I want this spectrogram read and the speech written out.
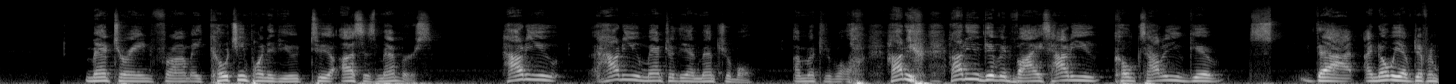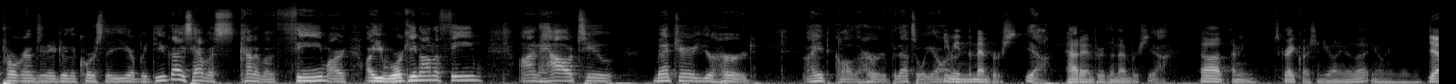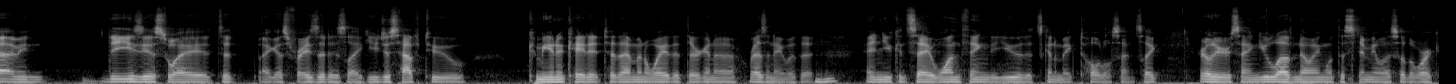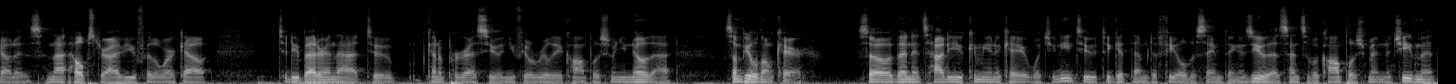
mentoring from a coaching point of view to us as members? How do you how do you mentor the unmentorable? Unmentorable. How do you how do you give advice? How do you coax? How do you give that? I know we have different programs in here during the course of the year, but do you guys have a kind of a theme? Are are you working on a theme on how to mentor your herd? I hate to call it the herd, but that's what we are. you mean the members? yeah, How to improve the members? yeah. Uh, I mean, it's a great question. Do you want to go with that? You want to go with that? Yeah, I mean, the easiest way to, I guess, phrase it is like you just have to communicate it to them in a way that they're going to resonate with it. And you can say one thing to you that's going to make total sense. Like earlier, you were saying you love knowing what the stimulus of the workout is, and that helps drive you for the workout to do better in that, to kind of progress you, and you feel really accomplished when you know that. Some people don't care. So then it's how do you communicate what you need to to get them to feel the same thing as you, that sense of accomplishment and achievement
